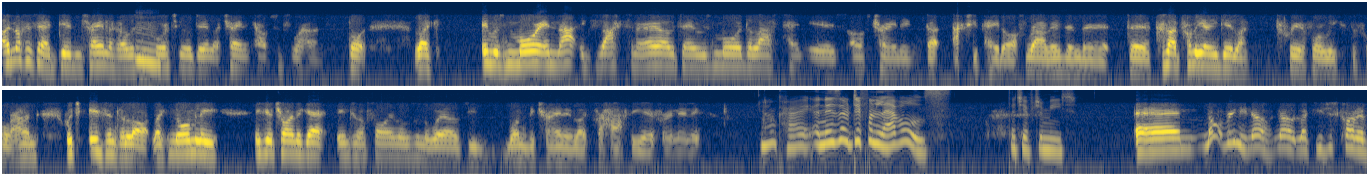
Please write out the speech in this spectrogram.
I'm not gonna say I didn't train. Like, I was Mm. in Portugal doing like training camps beforehand, but like, it was more in that exact scenario. I would say it was more the last ten years of training that actually paid off rather than the the because I probably only did like three or four weeks beforehand, which isn't a lot. Like normally, if you're trying to get into a finals in the world, you want to be training like for half the year for it nearly. Okay. And is there different levels that you have to meet? Um, not really. No, no. Like you just kind of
